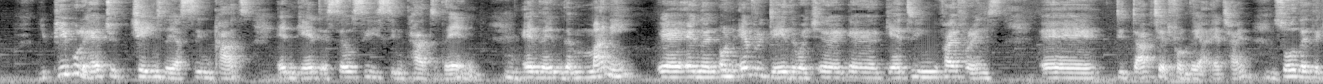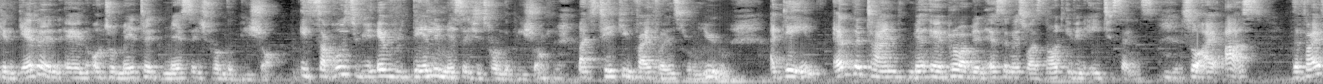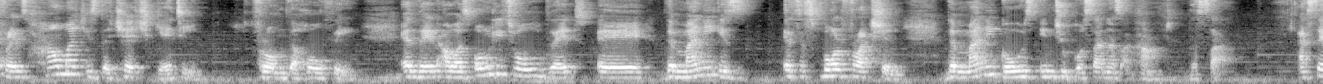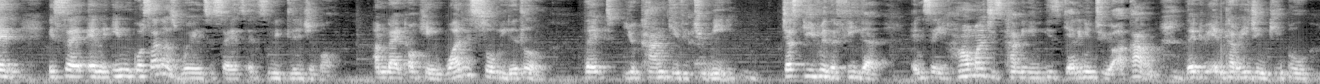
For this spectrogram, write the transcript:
People had to change their SIM cards and get a Cell C SIM card then. Mm. And then the money, uh, and then on every day they were uh, uh, getting five rands uh, deducted from their airtime mm. so that they can get an, an, automated message from the bishop. It's supposed to be every daily messages from the bishop, okay. but taking five rands from you. Again, at the time, uh, probably an SMS was not even 80 cents. Yes. So I asked the five rands, how much is the church getting? from the whole thing. And then I was only told that uh, the money is it's a small fraction. The money goes into Nkosana's account, the son. I said, it's a, and in Nkosana's words, he says it's negligible. I'm like, okay, what is so little that you can't give it to me? Just give me the figure and say how much is coming in, is getting into your account that we're encouraging people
